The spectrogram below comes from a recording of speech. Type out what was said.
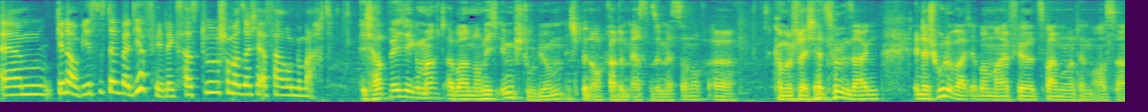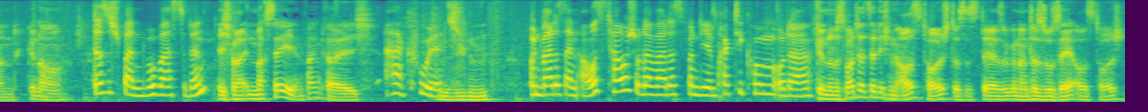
Ähm, genau, wie ist es denn bei dir, Felix? Hast du schon mal solche Erfahrungen gemacht? Ich habe welche gemacht, aber noch nicht im Studium. Ich bin auch gerade im ersten Semester noch. Äh, kann man vielleicht dazu sagen. In der Schule war ich aber mal für zwei Monate im Ausland. Genau. Das ist spannend. Wo warst du denn? Ich war in Marseille, in Frankreich. Ah, cool. Im Süden. Und war das ein Austausch oder war das von dir ein Praktikum oder? Genau, das war tatsächlich ein Austausch. Das ist der sogenannte Sosé-Austausch,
